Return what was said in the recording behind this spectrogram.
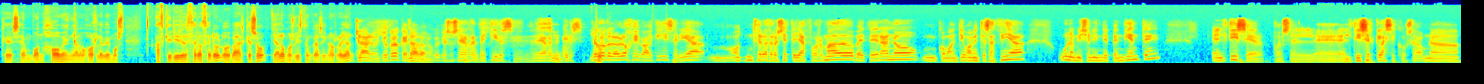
que sea un Bond joven y a lo mejor le vemos adquirir el 00, lo que pasa es que eso ya lo hemos visto en Casino Royale. Claro, yo creo que Claro. no. Yo creo que eso sería repetirse. Sería sí. repetirse. Yo Tú- creo que lo lógico aquí sería un 007 ya formado, veterano, como antiguamente se hacía, una misión independiente. El teaser, pues el, eh, el teaser clásico, o sea, una,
